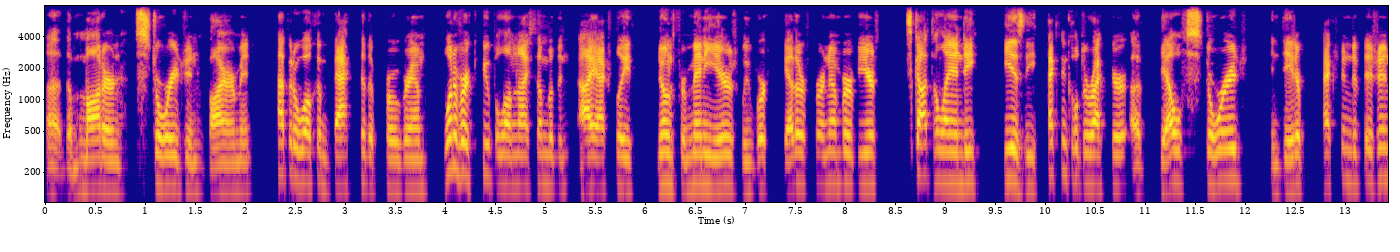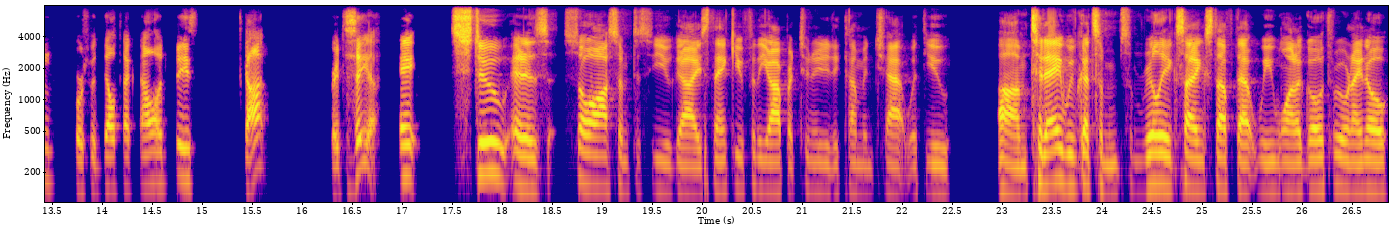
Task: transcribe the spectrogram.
uh, the modern storage environment. Happy to welcome back to the program one of our CUBE alumni, some of the I actually known for many years. We worked together for a number of years. Scott Delandy, he is the technical director of Dell Storage and Data Protection Division, of course, with Dell Technologies. Scott, great to see you. Hey, Stu, it is so awesome to see you guys. Thank you for the opportunity to come and chat with you. Um, today, we've got some some really exciting stuff that we want to go through, and I know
